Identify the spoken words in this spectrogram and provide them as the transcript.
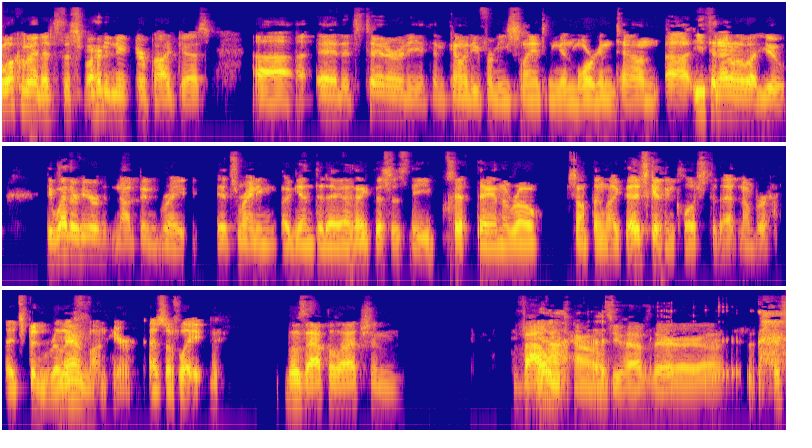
Right, welcome in. It's the Spartaneer podcast. Uh, and it's Tanner and Ethan coming to you from East Lansing in Morgantown. Uh, Ethan, I don't know about you. The weather here has not been great. It's raining again today. I think this is the fifth day in a row, something like that. It's getting close to that number. It's been really Man. fun here as of late. Those Appalachian valley Yeah, towns uh, you have there are, uh, it's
